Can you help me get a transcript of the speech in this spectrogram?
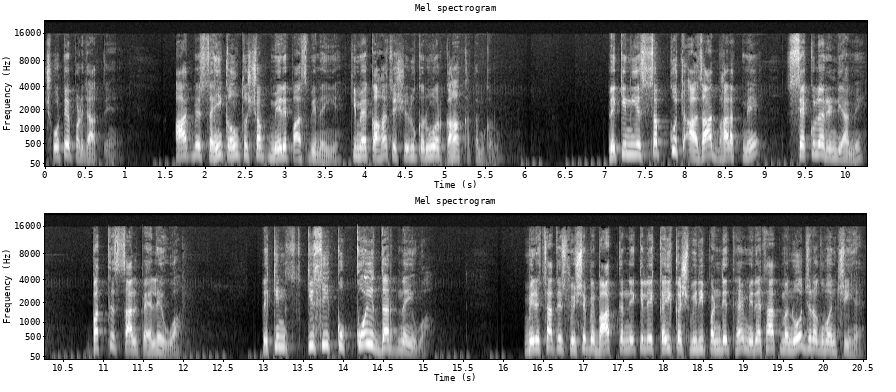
छोटे पड़ जाते हैं। आज मैं सही कहूँ तो शब्द मेरे पास भी नहीं है कि मैं कहाँ से शुरू करूँ और कहाँ खत्म करूँ। लेकिन ये सब कुछ आज़ाद भारत में, सेकुलर इंडिया में बत्तीस साल पहले हुआ। लेकिन किसी को कोई दर्द नहीं हुआ। मेरे साथ इस विषय पे बात करने के लिए कई कश्मीरी पंडित हैं, मेरे साथ मनोज रघुवंशी हैं,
